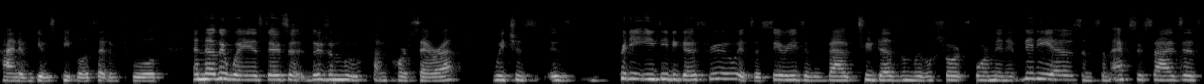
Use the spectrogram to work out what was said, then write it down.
kind of gives people a set of tools. Another way is there's a there's a MOOC on Coursera which is is pretty easy to go through. It's a series of about two dozen little short 4-minute videos and some exercises.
